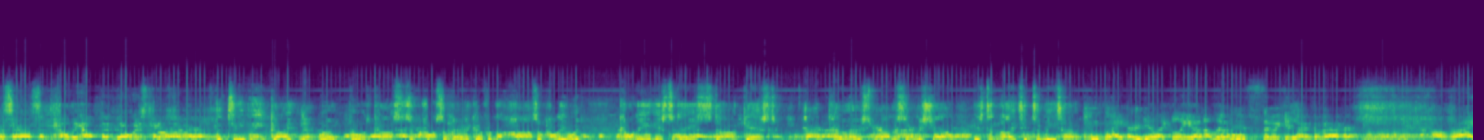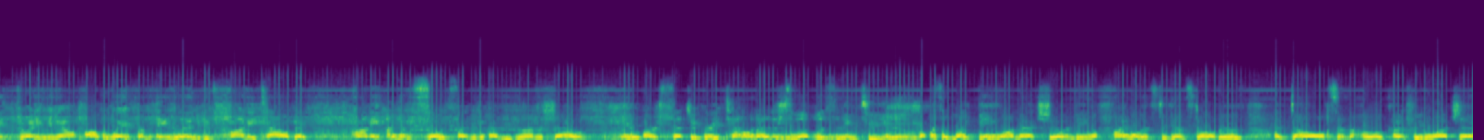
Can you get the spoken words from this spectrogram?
Chris Harrison. Coming up, the newest hit show. The TV Guide Network broadcasts across America from the heart of Hollywood. Connie is today's star guest, and co-host Madison Michelle is delighted to meet her. I heard you like Leona Lewis, so we can talk about her. All right, joining me now all the way from England is Connie Talbot. Connie, I am so excited to have you here on the show. You are such a great talent. I just love listening to you. Being on that show and being a finalist against all those adults and the whole country watching?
